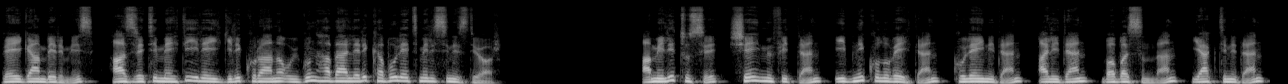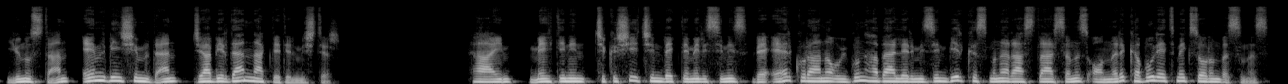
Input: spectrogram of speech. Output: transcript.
Peygamberimiz, Hazreti Mehdi ile ilgili Kur'an'a uygun haberleri kabul etmelisiniz diyor. Ameli Tusi, Şeyh Müfit'ten, İbni Kuluveyh'den, Kuleyni'den, Ali'den, babasından, Yaktini'den, Yunus'tan, Emr bin Şimr'den, Cabir'den nakledilmiştir. Haim, Mehdi'nin çıkışı için beklemelisiniz ve eğer Kur'an'a uygun haberlerimizin bir kısmına rastlarsanız onları kabul etmek zorundasınız.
